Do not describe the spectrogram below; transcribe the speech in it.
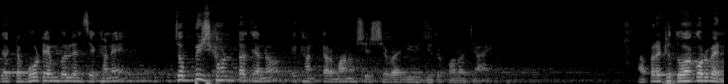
যে একটা বোট অ্যাম্বুলেন্স এখানে চব্বিশ ঘণ্টা যেন এখানকার মানুষের সেবায় নিয়োজিত করা যায়। আপনারা একটু দোয়া করবেন?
